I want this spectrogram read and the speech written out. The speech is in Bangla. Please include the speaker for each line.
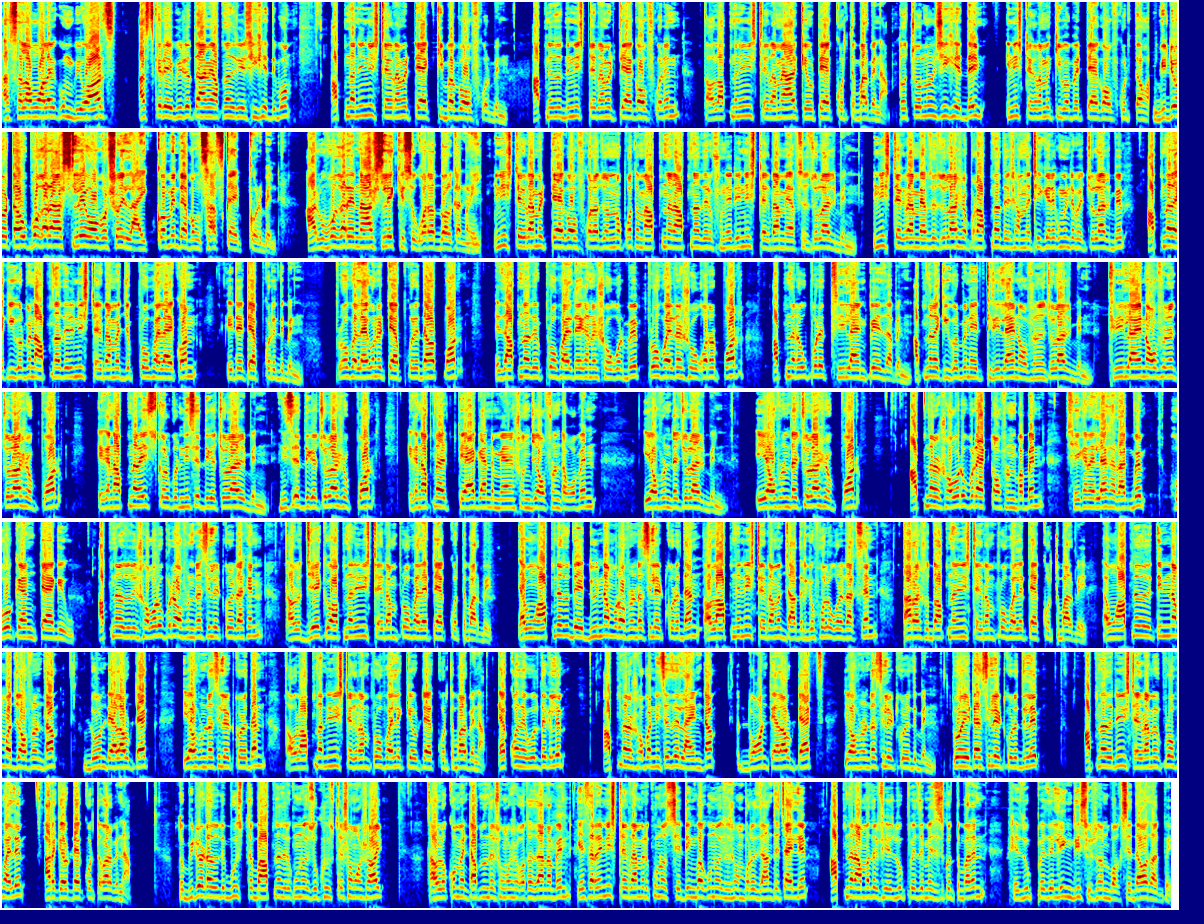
Speaker 1: আসসালামু আলাইকুম ভিউয়ার্স। আজকের এই ভিডিওতে আমি আপনাদেরকে শিখিয়ে দিব, আপনার ইনস্টাগ্রামে ট্যাগ কীভাবে অফ করবেন। আপনি যদি ইনস্টাগ্রামে ট্যাগ অফ করেন, তাহলে আপনার ইনস্টাগ্রামে আর কেউ ট্যাগ করতে পারবে না। তো চলুন শিখিয়ে দেই ইনস্টাগ্রামে কীভাবে ট্যাগ অফ করতে হয়। ভিডিওটা উপকারে আসলে অবশ্যই লাইক কমেন্ট এবং সাবস্ক্রাইব করবেন। আর উপকারে না আসলে কিছু করার দরকার নেই। ইনস্টাগ্রামে ট্যাগ অফ করার জন্য প্রথমে আপনারা আপনাদের ফোনের ইনস্টাগ্রাম অ্যাপসে চলে আসবেন। ইনস্টাগ্রাম অ্যাপসে চলে আসার পর আপনাদের সামনে ঠিক এরকম ইন্টারফেস চলে আসবে। আপনারা কি করবেন? আপনাদের ইনস্টাগ্রামের যে প্রোফাইল আইকন এটা ট্যাপ করে দেবেন। প্রোফাইল আইকনে ট্যাপ করে দেওয়ার পর এই যে আপনাদের প্রোফাইলটা এখানে শো করবে। প্রোফাইলটা শো করার পর আপনারা উপরে থ্রি লাইন পেয়ে যাবেন। আপনারা কি করবেন? এই থ্রি লাইন অপশনে চলে আসবেন। থ্রি লাইন অপশনে চলে আসার পর এখানে আপনারা স্ক্রল করে নিচের দিকে চলে আসবেন। নিচের দিকে চলে আসার পর এখানে আপনার ট্যাগ অ্যান্ড মেনশন যে অপশনটা পাবেন, এই অপশনটায় চলে আসবেন। এই অপশনটায় চলে আসার পর আপনারা সবার উপরে একটা অপশন পাবেন, সেখানে লেখা থাকবে হো ক্যান ট্যাগ ইউ আপনারা যদি সবার উপরে অপশনটা সিলেক্ট করে রাখেন, তাহলে যে কেউ আপনার ইনস্টাগ্রাম প্রোফাইলে ট্যাগ করতে পারবে। এবং আপনি যদি এই দুই নম্বর অপশনটা সিলেক্ট করে দেন, তাহলে আপনি ইনস্টাগ্রামে যাদেরকে ফলো করে রাখছেন, তারা শুধু আপনার ইনস্টাগ্রাম প্রোফাইলে ট্যাগ করতে পারবে। এবং আপনি যদি তিন নম্বর যে অপশনটা ডোন্ট অ্যালাউ ট্যাগ এই অপশনটা সিলেক্ট করে দেন, তাহলে আপনার ইনস্টাগ্রাম প্রোফাইলে কেউ ট্যাগ করতে পারবে না। এক কথায় বলতে গেলে, আপনারা সবার নিচে যে লাইনটা ডোন্ট অ্যালাউ ট্যাক্স এই অপশনটা সিলেক্ট করে দেবেন। তো এটা সিলেক্ট করে দিলে আপনাদের ইনস্টাগ্রামের প্রোফাইলে আর কেউ ট্যাগ করতে পারবে না। তো ভিডিওটা যদি বুঝতে বা আপনাদের কোনো কিছু খুঁজতে সমস্যা হয় তাহলে কমেন্ট আপনাদের সমস্যার কথা জানাবেন। এছাড়া ইনস্টাগ্রামের কোনো সেটিং বা কোনো কিছু সম্পর্কে জানতে চাইলে আপনারা আমাদের ফেসবুক পেজে মেসেজ করতে পারেন। ফেসবুক পেজের লিঙ্ক ডিসক্রিপশন বক্সে দেওয়া থাকবে।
